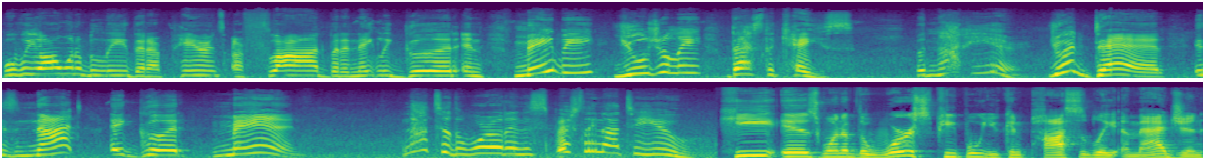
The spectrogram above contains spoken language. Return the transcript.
Well, we all want to believe that our parents are flawed but innately good, and maybe, usually, that's the case. But not here. Your dad is not a good man. Not to the world, and especially not to you. He is one of the worst people you can possibly imagine,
